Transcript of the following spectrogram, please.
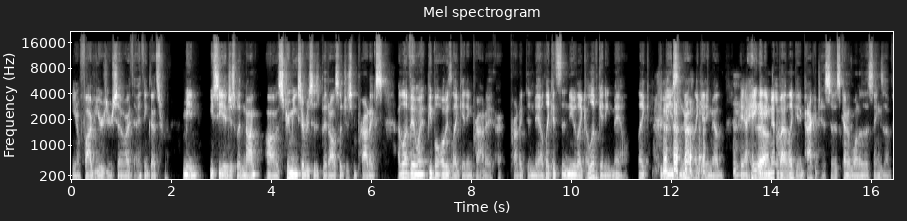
you know, five years or so. I, th- I think that's I mean, you see it just with non uh, streaming services, but also just in products. I love it when people always like getting product uh, product in mail. Like it's the new like I love getting mail. Like people used to not like getting mail. Hey, I hate yeah. getting mail, but I like getting packages. So it's kind of one of those things of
